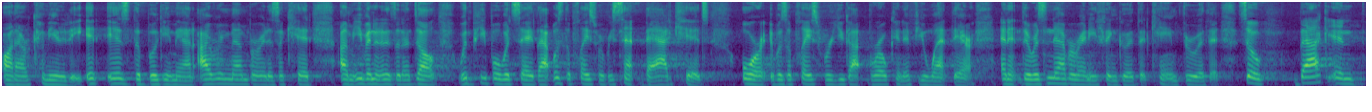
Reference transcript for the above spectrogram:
on our community. It is the boogeyman. I remember it as a kid, um, even as an adult, when people would say that was the place where we sent bad kids, or it was a place where you got broken if you went there. And it, there was never anything good that came through with it. So back in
